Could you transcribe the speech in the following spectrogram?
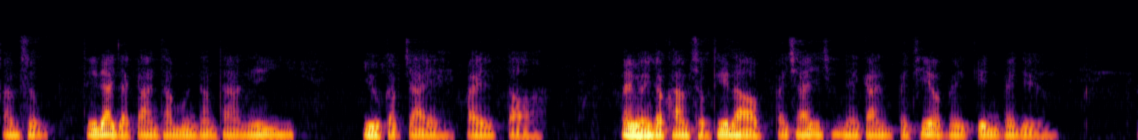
ความสุขที่ได้จากการทำบุญทำทานนี้อยู่กับใจไปต่อ ไม่เหมือนกับความสุขที่เราไปใช้ในการไปเที่ยวไปกินไปดื่ม ไป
